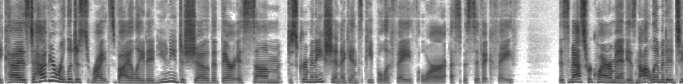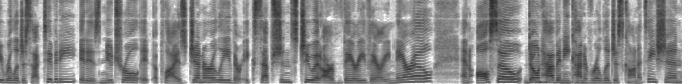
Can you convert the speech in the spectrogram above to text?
because to have your religious rights violated, you need to show that there is some discrimination against people of faith or a specific faith. This mask requirement is not limited to religious activity. It is neutral. It applies generally. The exceptions to it are very, very narrow and also don't have any kind of religious connotation.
